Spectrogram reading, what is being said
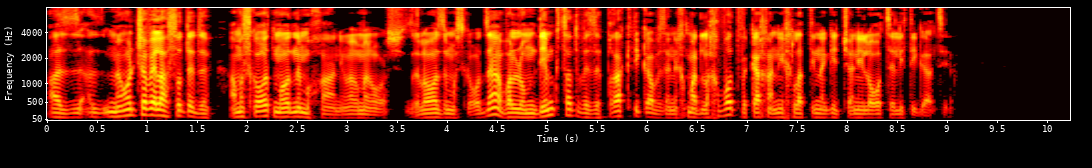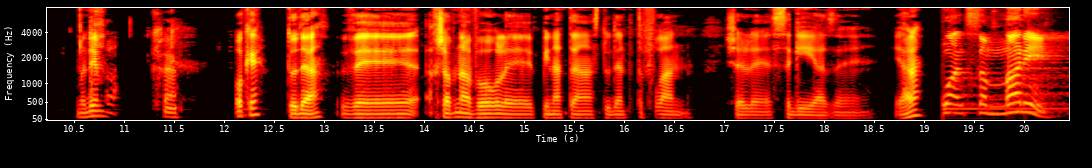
אז, אז מאוד שווה לעשות את זה. המשכורת מאוד נמוכה, אני אומר מראש. זה לא איזה משכורת זה, אבל לומדים קצת וזה פרקטיקה וזה נחמד לחוות, וככה אני החלטתי נגיד שאני לא רוצה ליטיגציה. מדהים. כן. אוקיי, תודה. ועכשיו נעבור לפינת הסטודנט התפרן של אה, שגיא, אז אה, יאללה. want some money.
